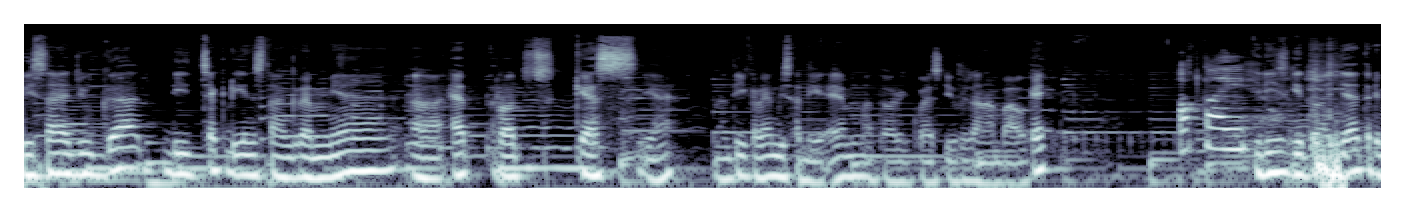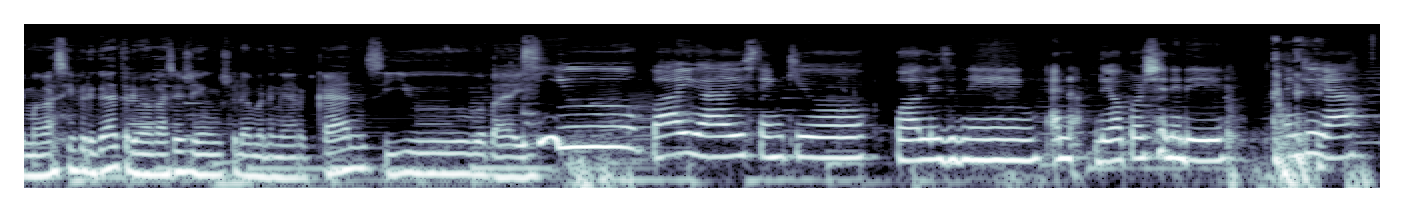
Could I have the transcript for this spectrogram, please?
Bisa juga dicek di Instagramnya eh, @rodscast ya. Nanti kalian bisa DM atau request jurusan apa, oke? Oke. Jadi segitu aja. Terima kasih Virga. Terima kasih yang sudah mendengarkan. See you. Bye bye. See you. Bye guys. Thank you for listening and the opportunity. Thank you ya.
